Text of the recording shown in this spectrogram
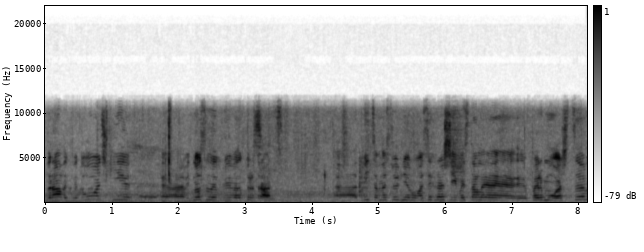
Збирали квиточки, е, відносили в електротранс. Е, Дивіться, в нас сьогодні розіграш, і ви стали е, переможцем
